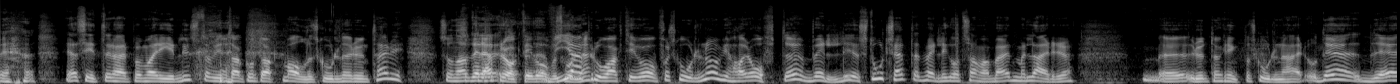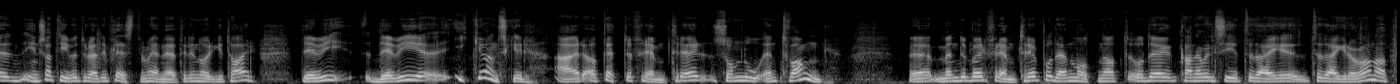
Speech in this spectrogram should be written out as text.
Jeg sitter her på Marienlyst, og vi tar kontakt med alle skolene rundt her. Sånn at, Så dere er proaktive overfor skolene? Vi er proaktive overfor skolene, og vi har ofte, veldig, stort sett, et veldig godt samarbeid med lærere Eh, rundt omkring på skolene her. Og det, det, initiativet tror jeg de fleste menigheter i Norge tar. Det vi, det vi ikke ønsker, er at dette fremtrer som noe, en tvang. Eh, men det bør fremtre på den måten at, og det kan jeg vel si til deg, til deg Grøvan, at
